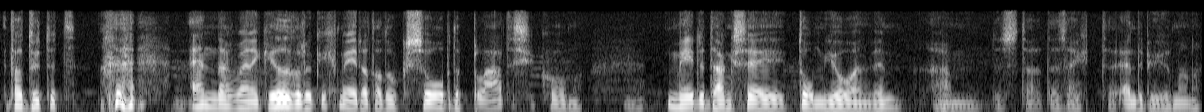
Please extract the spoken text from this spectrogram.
dat doet het. en daar ben ik heel gelukkig mee dat dat ook zo op de plaat is gekomen. Mede dankzij Tom, Jo en Wim. Ehm, dus dat, dat, is echt... eh, en de buurmannen.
